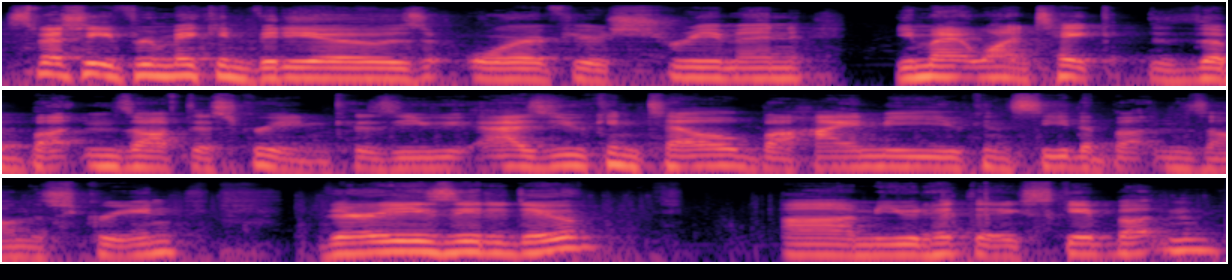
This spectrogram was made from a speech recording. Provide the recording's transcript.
especially if you're making videos or if you're streaming, you might want to take the buttons off the screen because you, as you can tell behind me, you can see the buttons on the screen. Very easy to do. Um, you'd hit the escape button,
